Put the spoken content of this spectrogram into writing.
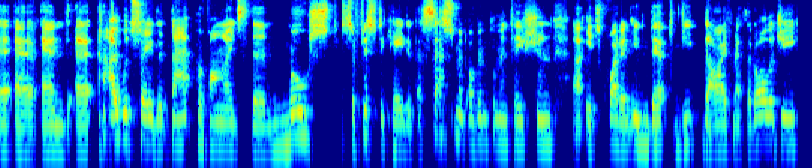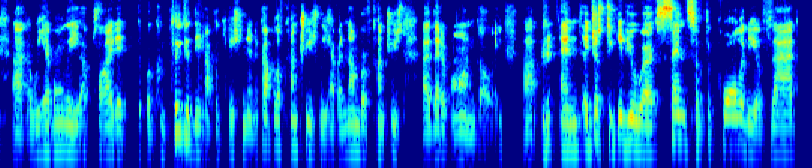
uh, and uh, I would say that that provides the most sophisticated assessment of implementation. Uh, it's quite an in-depth, deep dive methodology. Uh, we have only applied it, or completed the application in a couple of countries. We have a number of countries uh, that are ongoing. Uh, and just to give you a sense of the quality of that,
